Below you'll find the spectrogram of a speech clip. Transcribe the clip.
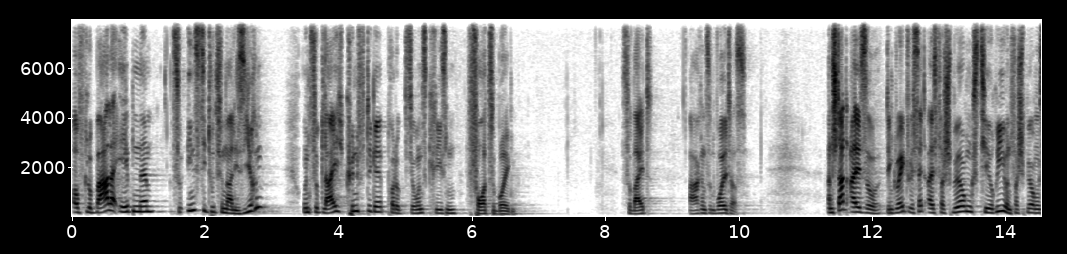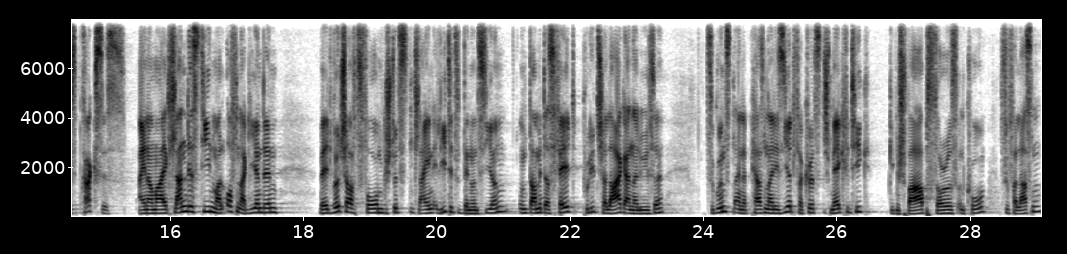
auf globaler Ebene zu institutionalisieren und zugleich künftige Produktionskrisen vorzubeugen. Soweit Ahrens und Wolters. Anstatt also den Great Reset als Verschwörungstheorie und Verschwörungspraxis einer mal clandestin, mal offen agierenden Weltwirtschaftsforum gestützten kleinen Elite zu denunzieren und damit das Feld politischer Lageanalyse zugunsten einer personalisiert verkürzten Schmähkritik gegen Schwab, Soros und Co. zu verlassen.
